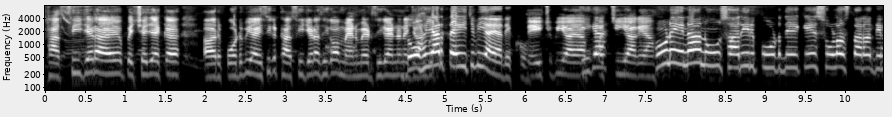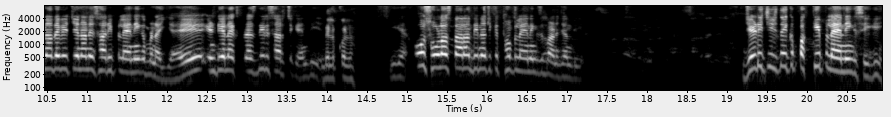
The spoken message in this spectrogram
88 ਜਿਹੜਾ ਹੈ ਪਿੱਛੇ ਜੇ ਇੱਕ ਰਿਪੋਰਟ ਵੀ ਆਈ ਸੀ ਕਿ 88 ਜਿਹੜਾ ਸੀਗਾ ਉਹ ਮੈਨਮੇਡ ਸੀਗਾ ਇਹਨਾਂ ਨੇ 2023 ਚ ਵੀ ਆਇਆ ਦੇਖੋ। 23 ਚ ਵੀ ਆਇਆ ਠੀਕ ਹੈ। 25 ਆ ਗਿਆ। ਹੁਣ ਇਹਨਾਂ ਨੂੰ ਸਾਰੀ ਰਿਪੋਰਟ ਦੇ ਕੇ 16 17 ਦਿਨਾਂ ਦੇ ਵਿੱਚ ਇਹਨਾਂ ਨੇ ਸਾਰੀ ਪਲੈਨਿੰਗ ਬਣਾਈ ਹੈ। ਇਹ ਇੰਡੀਅਨ ਐਕਸਪ੍ਰੈਸ ਦੀ ਰਿਸਰਚ ਕਹਿੰਦੀ ਹੈ। ਬਿਲਕੁਲ। ਠੀਕ ਹੈ। ਉਹ 16 17 ਦਿਨਾਂ ਚ ਕਿੱਥੋਂ ਪਲੈਨਿੰਗਸ ਬਣ ਜਾਂਦੀ ਹੈ? ਜਿਹੜੀ ਚੀਜ਼ ਤੇ ਇੱਕ ਪੱਕੀ ਪਲੈਨਿੰਗ ਸੀਗੀ।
